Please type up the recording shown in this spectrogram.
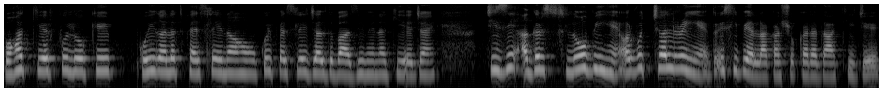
बहुत केयरफुल हो के कोई गलत फैसले ना हो, कोई फैसले जल्दबाजी में ना किए जाएँ। चीज़ें अगर स्लो भी हैं और वो चल रही हैं तो इसी पे अल्लाह का शुक्र अदा कीजिए।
